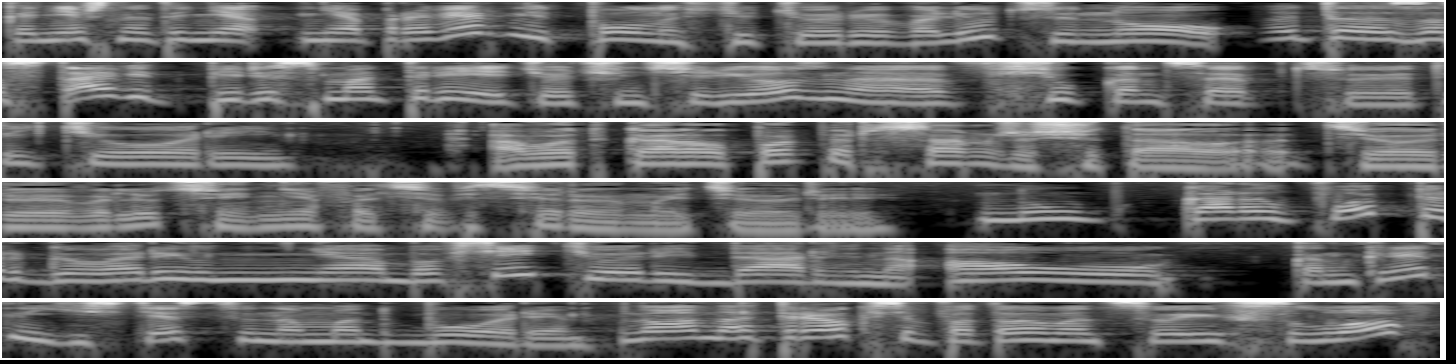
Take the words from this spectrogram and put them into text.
конечно, это не, не опровергнет полностью теорию эволюции, но это заставит пересмотреть очень серьезно всю концепцию этой теории. А вот Карл Поппер сам же считал теорию эволюции нефальсифицируемой теорией. Ну, Карл Поппер говорил не обо всей теории Дарвина, а о конкретно естественном отборе. Но он отрекся потом от своих слов,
